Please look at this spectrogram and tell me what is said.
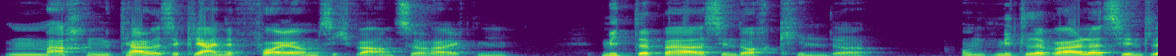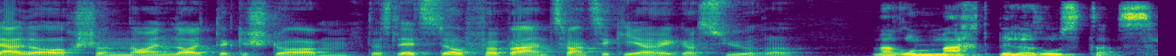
machen teilweise kleine Feuer, um sich warm zu halten. Mit dabei sind auch Kinder. Und mittlerweile sind leider auch schon neun Leute gestorben. Das letzte Opfer war ein 20-jähriger Syrer. Warum macht Belarus das?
